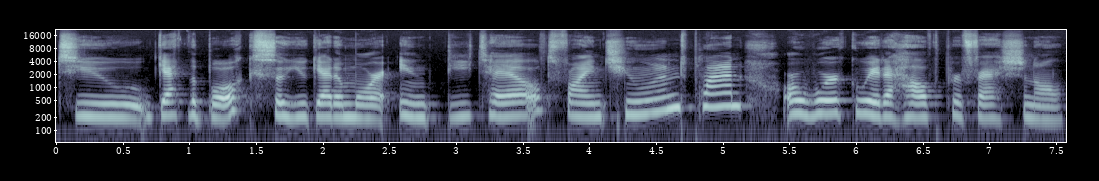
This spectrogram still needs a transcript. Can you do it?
to get the book so you get a more in detailed fine tuned plan or work with a health professional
